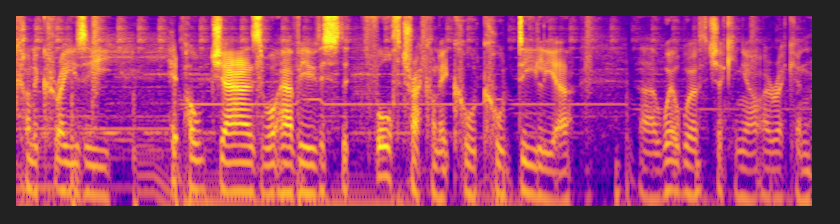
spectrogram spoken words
kind of crazy hip hop, jazz, what have you. This is the fourth track on it called Cordelia. Uh, well worth checking out, I reckon.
